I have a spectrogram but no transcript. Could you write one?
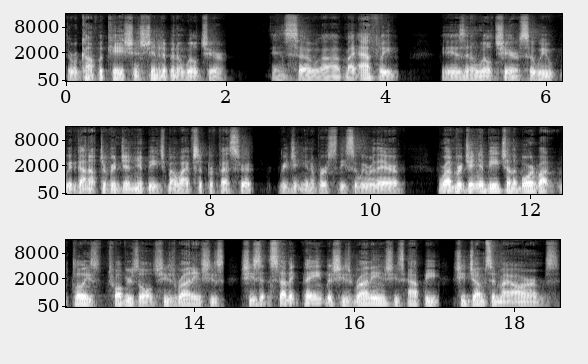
there were complications. She ended up in a wheelchair. And so uh, my athlete is in a wheelchair. So we, we'd gone out to Virginia Beach. My wife's a professor at Regent University. So we were there. We're on Virginia Beach on the boardwalk. Chloe's 12 years old. She's running. She's, she's in stomach pain, but she's running. She's happy. She jumps in my arms.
